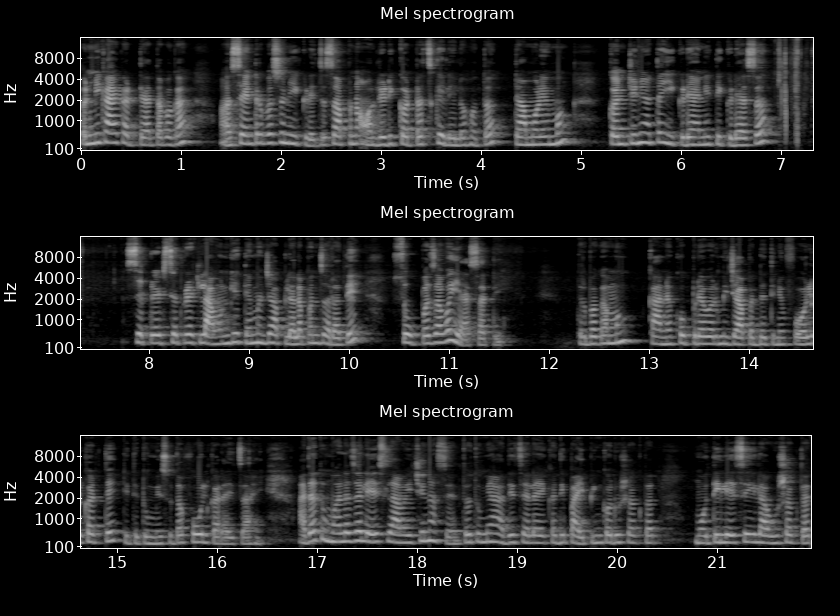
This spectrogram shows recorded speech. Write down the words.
पण मी काय करते आता बघा सेंटरपासून इकडे जसं आपण ऑलरेडी कटच केलेलं होतं त्यामुळे मग कंटिन्यू आता इकडे आणि तिकडे असं सेपरेट सेपरेट लावून घेते म्हणजे आपल्याला पण जरा ते सोपं जावं यासाठी. तर बघा मग कानाकोपऱ्यावर मी ज्या पद्धतीने फोल्ड करते तिथे तुम्ही सुद्धा फोल्ड करायचं आहे. आता तुम्हाला जर लेस लावायची नसेल तर तुम्ही आधीच याला एखादी पायपिंग करू शकतात. मोती लेसही लावू शकतात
